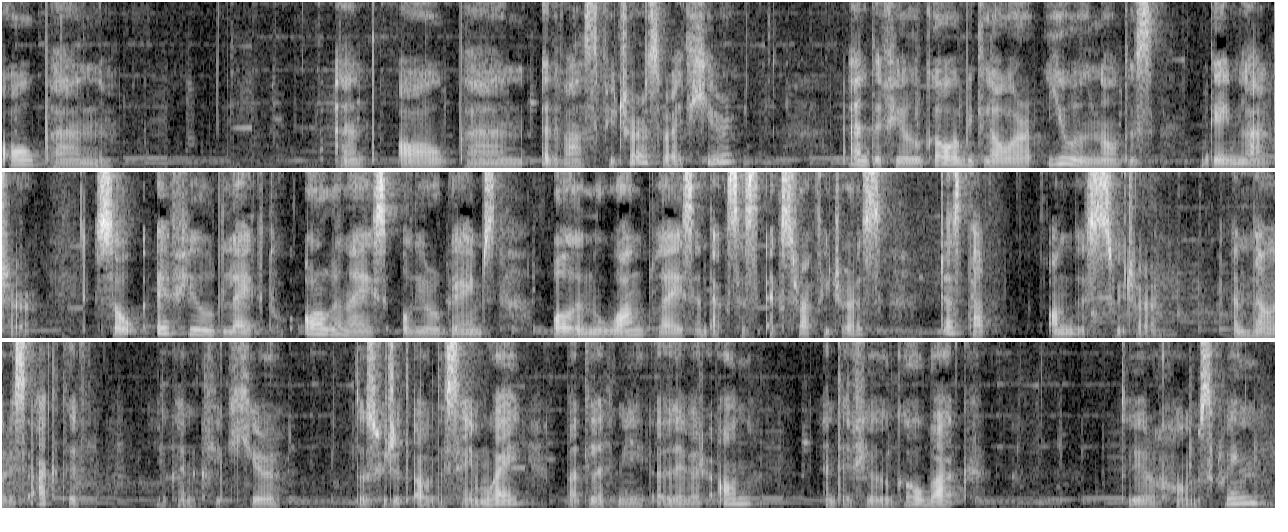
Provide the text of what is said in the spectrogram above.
open and open advanced features right here and if you'll go a bit lower you will notice Game Launcher. So if you'd like to organize all your games all in one place and access extra features, just tap on this switcher. And now it is active, you can click here to switch it off the same way, but let me leave it on. And if you'll go back to your home screen,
